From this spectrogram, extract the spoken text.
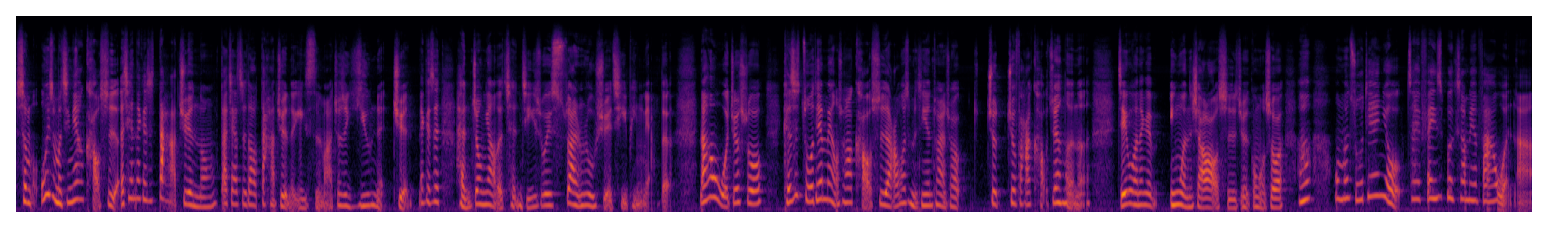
什么？为什么今天要考试？而且那个是大卷哦！大家知道大卷的意思吗？就是 unit 卷，那个是很重要的成绩，是会算入学期评量的。然后我就说，可是昨天没有说要考试啊，为什么今天突然说就就发考卷了呢？结果那个英文的小老师就跟我说啊，我们昨天有在 Facebook 上面发文啊，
